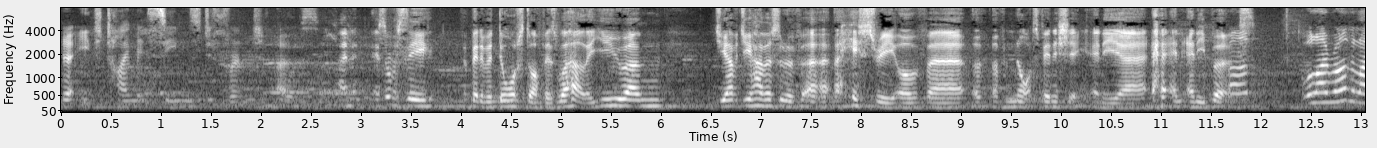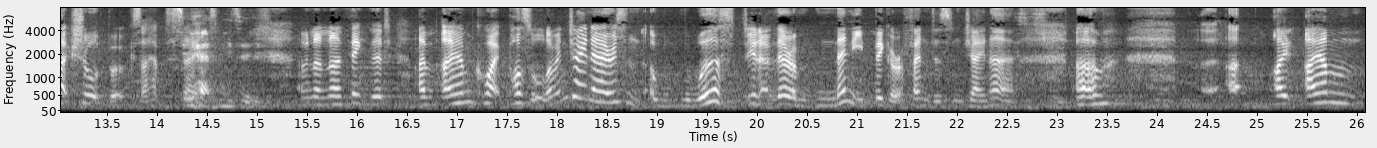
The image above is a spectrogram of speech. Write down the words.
you know, each time it seems different. And it's obviously a bit of a doorstop as well. Are you? Um, do you have do you have a sort of a, a history of, uh, of, of not finishing any uh, any books? Um, well, I rather like short books, I have to say. Yes, me too. I mean, and I think that I'm, I am quite puzzled. I mean, Jane Eyre isn't a, the worst. You know, there are many bigger offenders than Jane Eyre. Um, I, I am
